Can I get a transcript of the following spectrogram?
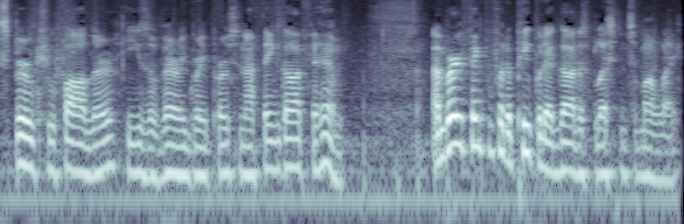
spiritual father. He's a very great person. I thank God for him. I'm very thankful for the people that God has blessed into my life.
